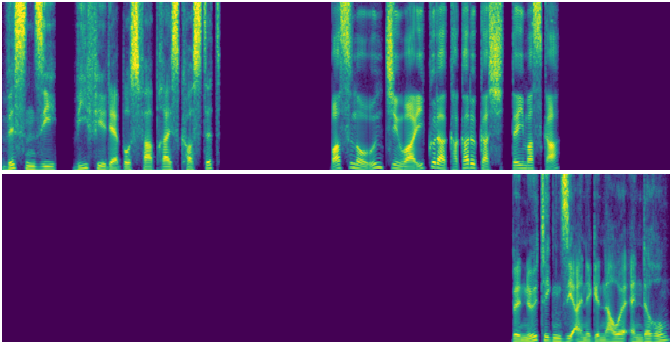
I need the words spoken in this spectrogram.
Wissen Sie, wie viel der Busfahrpreis kostet? バスの運賃はいくらかかるか知っていますか Benötigen Sie eine genaue Änderung?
